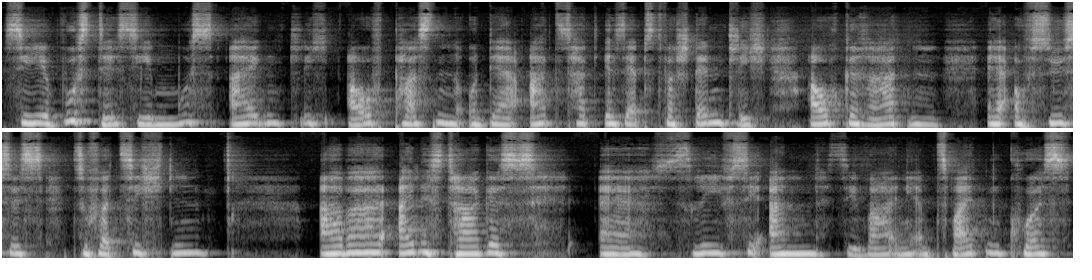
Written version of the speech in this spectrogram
sie wusste, sie muss eigentlich aufpassen. Und der Arzt hat ihr selbstverständlich auch geraten, äh, auf Süßes zu verzichten. Aber eines Tages äh, rief sie an, sie war in ihrem zweiten Kurs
